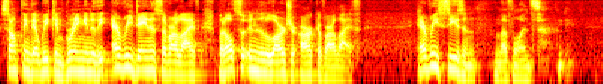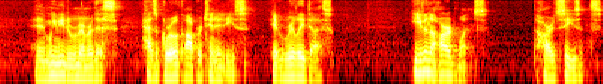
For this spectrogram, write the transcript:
something that we can bring into the everydayness of our life, but also into the larger arc of our life. Every season, loved ones, and we need to remember this, has growth opportunities. It really does. Even the hard ones, the hard seasons.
